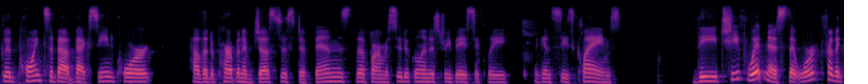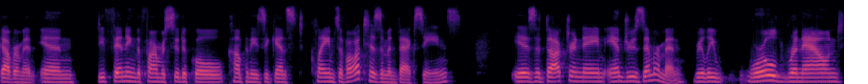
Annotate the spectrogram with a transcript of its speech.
good points about vaccine court, how the Department of Justice defends the pharmaceutical industry basically against these claims. The chief witness that worked for the government in defending the pharmaceutical companies against claims of autism and vaccines is a doctor named Andrew Zimmerman, really world renowned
